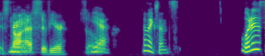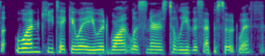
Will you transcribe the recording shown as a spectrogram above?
It's not right. as severe. So yeah, that makes sense. What is one key takeaway you would want listeners to leave this episode with?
